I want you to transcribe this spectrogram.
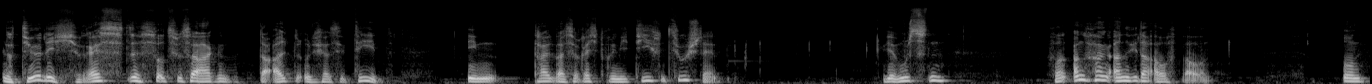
natürlich Reste sozusagen der alten Universität in teilweise recht primitiven Zuständen. Wir mussten von Anfang an wieder aufbauen. Und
